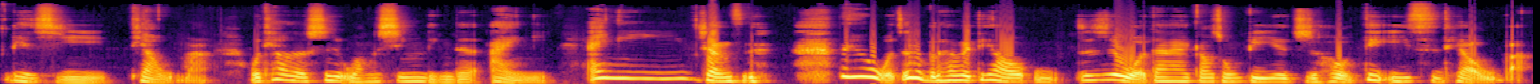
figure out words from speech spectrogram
练习跳舞嘛？我跳的是王心凌的《爱你》，爱你这样子。那因为我真的不太会跳舞，这是我大概高中毕业之后第一次跳舞吧。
